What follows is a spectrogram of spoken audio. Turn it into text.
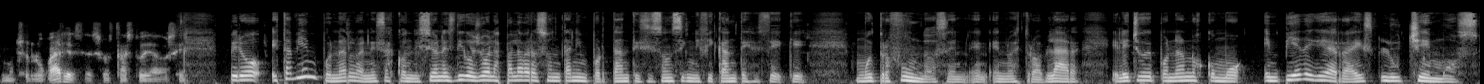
muchos lugares, eso está estudiado, sí. Pero está bien ponerlo en esas condiciones, digo yo, las palabras son tan importantes y son significantes que muy profundos en, en nuestro hablar, el hecho de ponernos como en pie de guerra es luchemos,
